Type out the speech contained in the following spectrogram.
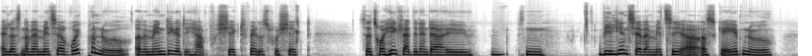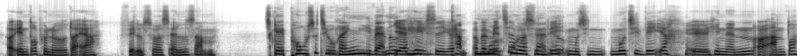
eller sådan at være med til at rykke på noget, og være med en del af det her projekt, fælles projekt. Så jeg tror helt klart, det er den der øh, sådan, viljen til at være med til at, at skabe noget, og ændre på noget, der er fælles for os alle sammen. Skabe positiv ringe i vandet Ja, helt sikkert. Og være med til at motivere, motivere øh, hinanden og andre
